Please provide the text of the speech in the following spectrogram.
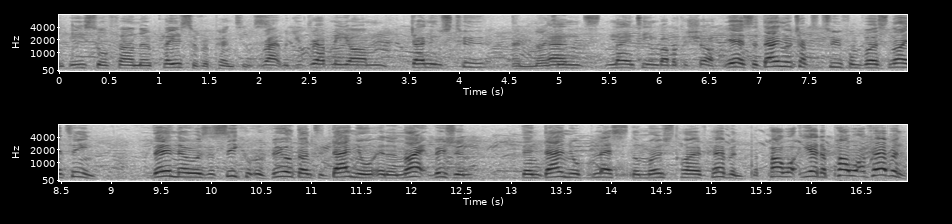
And Esau found no place of repentance. Right, would you grab me um Daniel's 2 And 19. and 19 Baba Kashar? Yeah, so Daniel chapter 2 from verse 19. Then there was a secret revealed unto Daniel in a night vision. Then Daniel blessed the Most High of heaven. The power, yeah, the power of heaven.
